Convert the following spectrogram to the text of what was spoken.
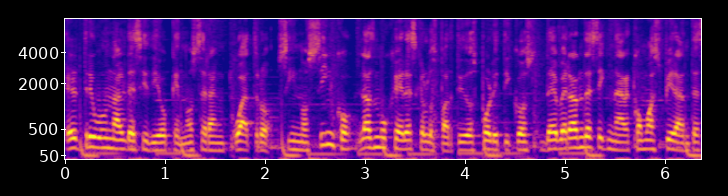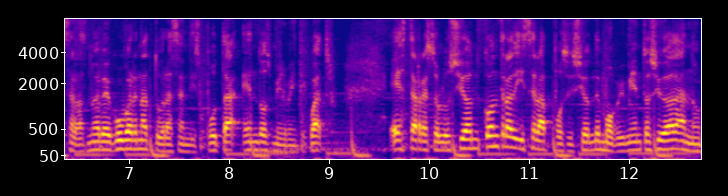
el tribunal decidió que no serán 4, sino 5 las mujeres que los partidos políticos deberán designar como aspirantes a las 9 gubernaturas en disputa en 2024. Esta resolución contradice la posición de Movimiento Ciudadano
